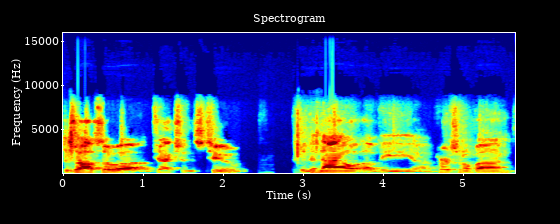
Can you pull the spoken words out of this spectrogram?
There's also uh, objections to the denial of the uh, personal bond.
